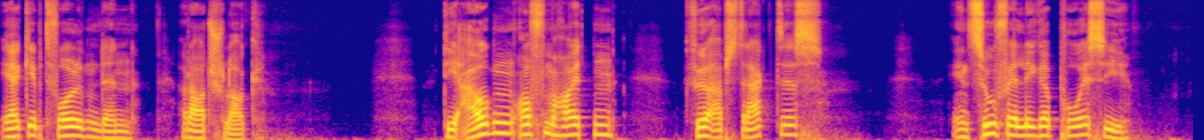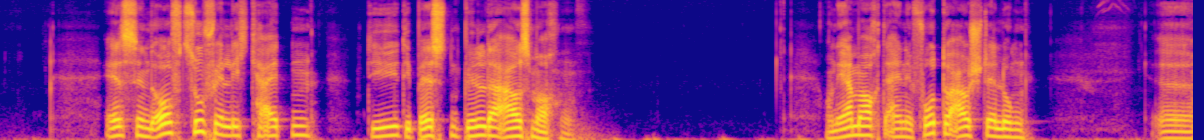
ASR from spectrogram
er gibt folgenden Ratschlag. Die Augen offen halten für Abstraktes in zufälliger Poesie. Es sind oft Zufälligkeiten, die die besten Bilder ausmachen. Und er macht eine Fotoausstellung äh,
